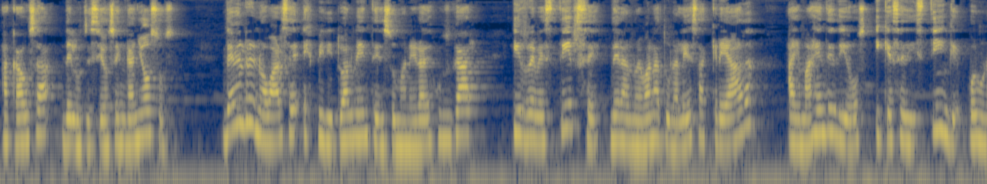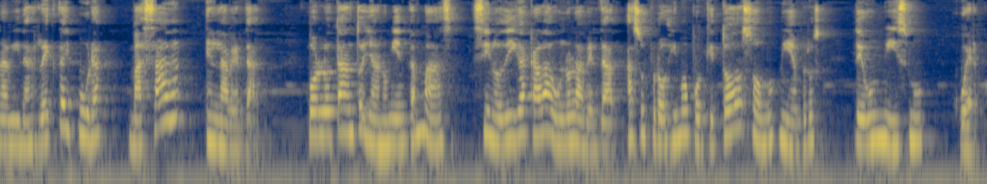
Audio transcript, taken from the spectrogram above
a causa de los deseos engañosos. Deben renovarse espiritualmente en su manera de juzgar y revestirse de la nueva naturaleza creada a imagen de Dios y que se distingue por una vida recta y pura basada en la verdad. Por lo tanto, ya no mientan más, sino diga cada uno la verdad a su prójimo porque todos somos miembros de un mismo cuerpo.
